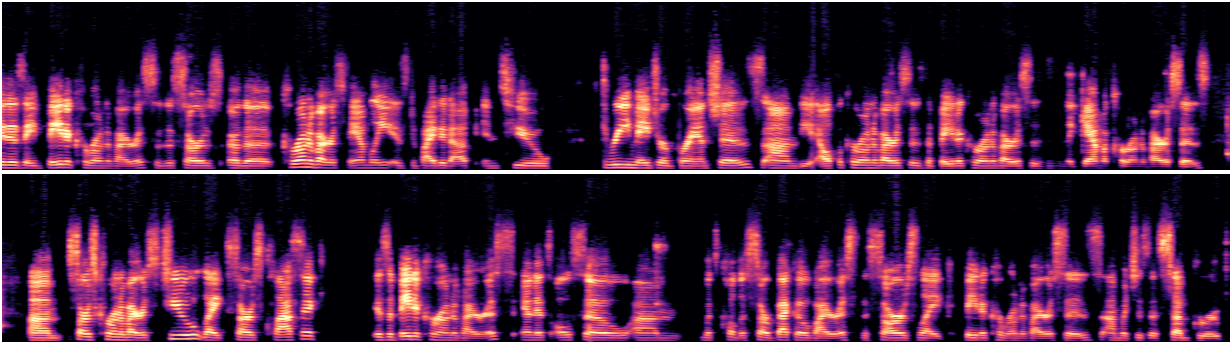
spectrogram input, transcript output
it is a beta coronavirus. So, the SARS or the coronavirus family is divided up into three major branches um, the alpha coronaviruses, the beta coronaviruses, and the gamma coronaviruses. Um, SARS coronavirus 2, like SARS classic, is a beta coronavirus, and it's also um, what's called a Sarbeco virus, the SARS like beta coronaviruses, um, which is a subgroup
